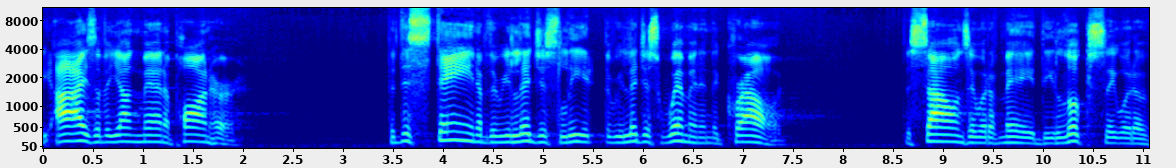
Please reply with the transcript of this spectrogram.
the eyes of a young man upon her, the disdain of the religious lead, the religious women in the crowd, the sounds they would have made, the looks they would have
